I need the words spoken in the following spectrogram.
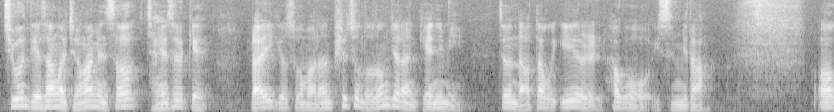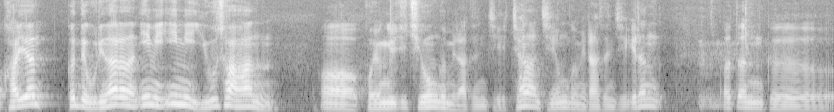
지원 대상을 정하면서 자연스럽게 라이 교수가 말하는 필수 노동자라는 개념이 저는 나왔다고 이해를 하고 있습니다. 어, 과연 근데 우리나라는 이미 이미 유사한 어, 고용유지 지원금이라든지 재난 지원금이라든지 이런 어떤 그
